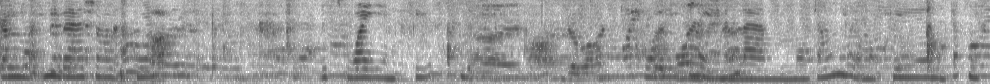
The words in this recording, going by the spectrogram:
trăm bảy mươi ba solid nhé This white and crisp rồi cái này mình làm màu trắng với một khi mình cắt nha.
